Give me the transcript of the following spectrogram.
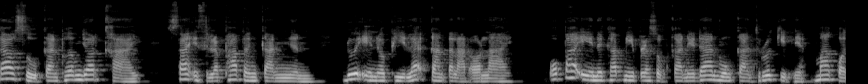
ก้าวสู่การเพิ่มยอดขาย สร้างอิสรภาพทางการเงิน ด้วย NLP และการตลาดออนไลน์โอป้าเองนะครับมีประสบการณ์ในด้านวงการธุรกิจเนี่ยมากกว่า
